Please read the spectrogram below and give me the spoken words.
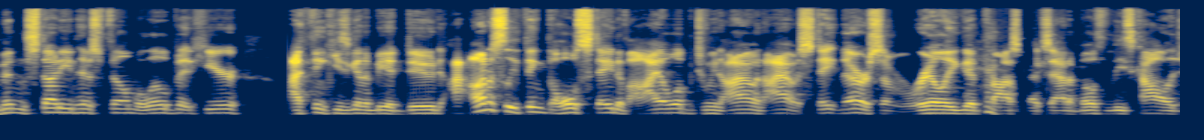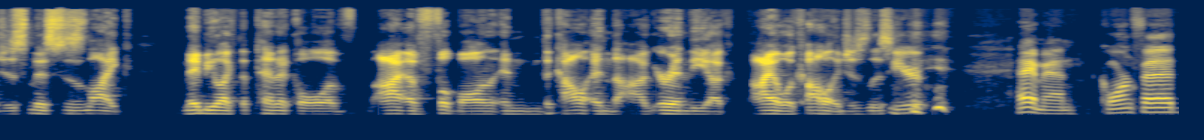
been studying his film a little bit here. I think he's going to be a dude. I honestly think the whole state of Iowa, between Iowa and Iowa State, there are some really good prospects out of both of these colleges. This is like maybe like the pinnacle of of football in the college in the or in the uh, Iowa colleges this year. hey man, corn fed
